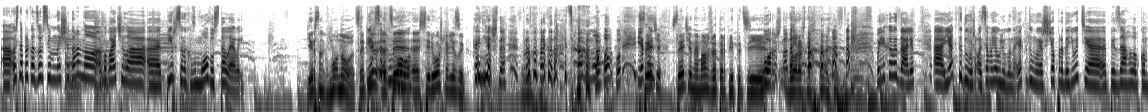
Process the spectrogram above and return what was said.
А, ось, наприклад, зовсім нещодавно побачила е, пірсинг в мову сталевий. Пірсинг в мову. Ну, це пір... Пірсинг в це мову. е, сережка в язик. Звісно, просто перекладається в мову. Як Все ми- чи, нема вже терпіти ці Борошна, да? борошна. Поїхали далі. Як ти думаєш, ось це моя улюблена. Як ти думаєш, що продають е, під заголовком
